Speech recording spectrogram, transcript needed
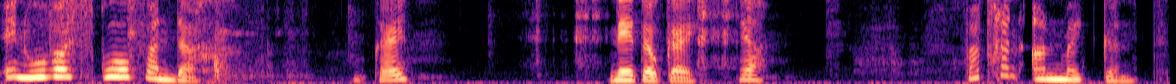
En hoe was skool vandag? OK. Net. Okay. Ja. Gaan aan my kind?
